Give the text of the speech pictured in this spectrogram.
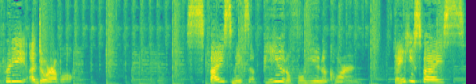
Pretty adorable. Spice makes a beautiful unicorn. Thank you, Spice.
